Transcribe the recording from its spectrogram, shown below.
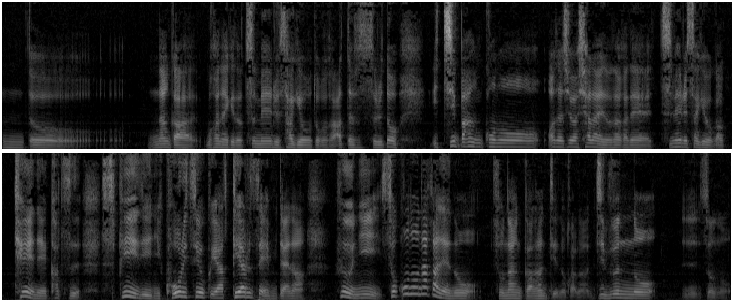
うんと、なんかわかんないけど詰める作業とかがあったとすると一番この私は社内の中で詰める作業が丁寧かつスピーディーに効率よくやってやるぜみたいな風にそこの中でのそうなんかなんていうのかな自分のその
